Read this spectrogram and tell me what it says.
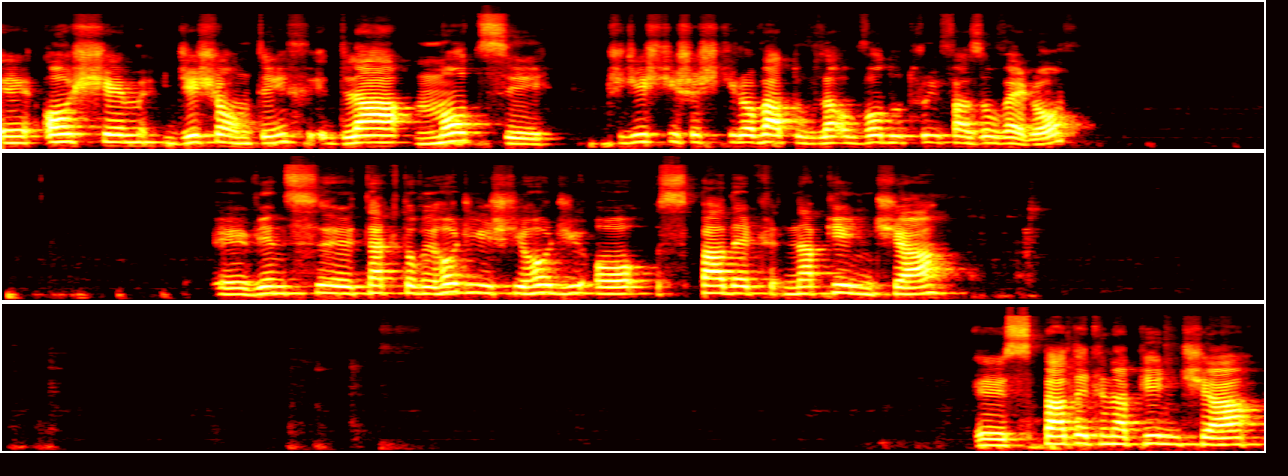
y, 8 dziesiątych dla mocy 36 kW dla obwodu trójfazowego. Y, Więc y, tak to wychodzi, jeśli chodzi o spadek napięcia. Spadek napięcia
